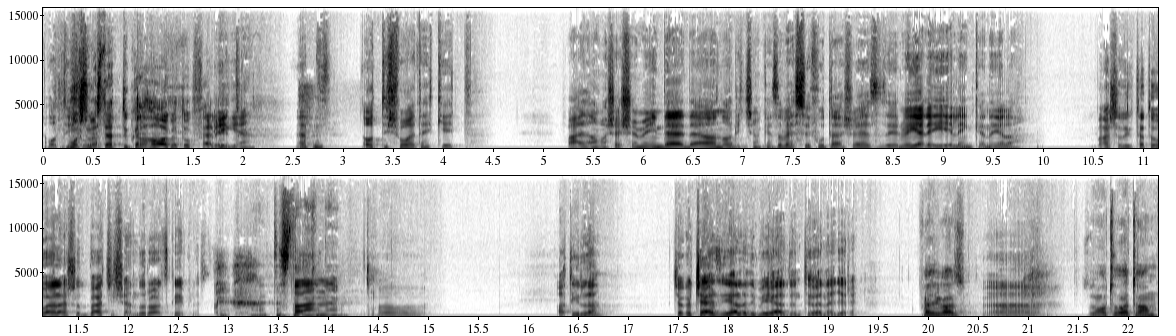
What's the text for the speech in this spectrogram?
Ott is Most vesztettük el a hallgatók felé. Igen. Hát ott is volt egy-két fájdalmas esemény, de, de a Norwichnak ez a veszőfutása, ez azért még elég élénken él a... Második tetoválásod Bácsi Sándor arckép lesz? Hát ez talán nem. Oh. Attila? Csak a Chelsea elleni BL döntővel ne gyere. Pedig az. Ah. Azon ott voltam,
